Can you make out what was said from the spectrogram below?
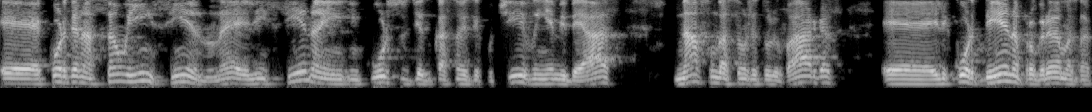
é, coordenação e ensino. Né? Ele ensina em, em cursos de educação executiva, em MBAs, na Fundação Getúlio Vargas, é, ele coordena programas na,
